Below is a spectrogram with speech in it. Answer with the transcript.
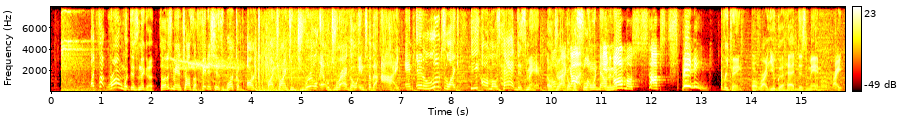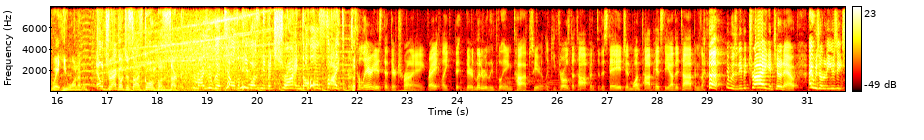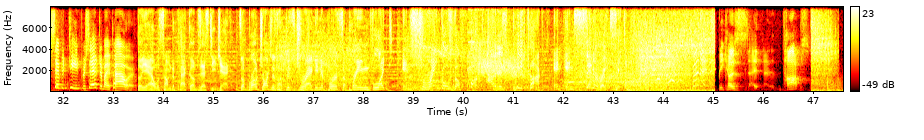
Like, fuck wrong with this nigga? So this man tries to finish his work of art by trying to drill El Drago into the eye, and it looked like he almost had this man. El Oh Drago was slowing down it almost stops spinning. Everything. But Ryuga had this man right where he wanted him. El Drago just starts going berserk. Ryuga tells him he wasn't even trying the whole fight. It's hilarious that they're trying, right? Like they're literally playing tops here. Like he throws the top into the stage, and one top hits the other top, and he's like, "Huh! I wasn't even trying until now. I was only using 17% of my power." So yeah, it was time to pack up Zesty Jack. So bro charges up his Dragon Emperor Supreme Flight and strangles the fuck out of this peacock and incinerates it. Because uh, uh, tops.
